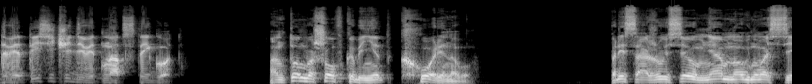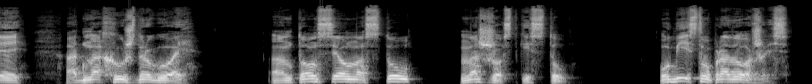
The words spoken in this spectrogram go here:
«2019 год». Антон вошел в кабинет к Хоринову. «Присаживайся, у меня много новостей. Одна хуже другой». Антон сел на стул, на жесткий стул. Убийства продолжились.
